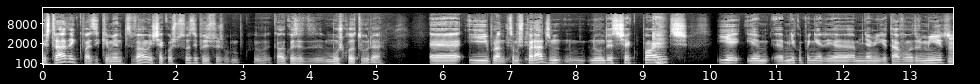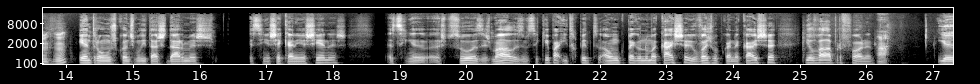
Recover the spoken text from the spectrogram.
na estrada, em que basicamente vão e checam as pessoas e depois as pessoas, aquela coisa de musculatura. Eh, e pronto, somos parados num desses checkpoints e, a, e a- a minha companheira e a, a minha amiga estavam a dormir, Uhum. entram uns quantos militares de armas assim a checarem as cenas, assim a- as pessoas, as malas, e não sei o quê, pá, e de repente há um que pega numa caixa, eu vejo, vou pegar na caixa e ele vai lá para fora. Ah. E a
